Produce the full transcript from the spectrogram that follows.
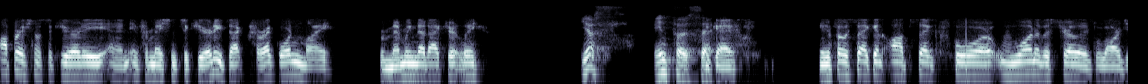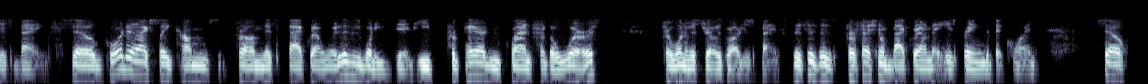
operational security and information security. Is that correct, Gordon? Am I remembering that accurately? Yes, InfoSec. Okay. InfoSec and OPSEC for one of Australia's largest banks. So Gordon actually comes from this background where this is what he did. He prepared and planned for the worst for one of Australia's largest banks. This is his professional background that he's bringing to Bitcoin. So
